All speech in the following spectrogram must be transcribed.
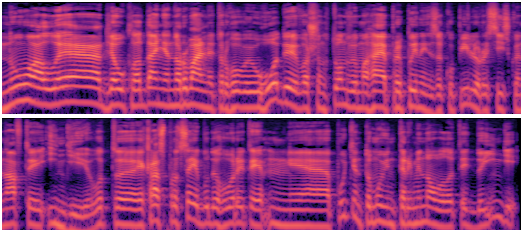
Ну але для укладання нормальної торгової угоди Вашингтон вимагає припинення закупівлі російської нафти Індії. От е, якраз про це і буде говорити е, Путін, тому він терміново летить до Індії.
